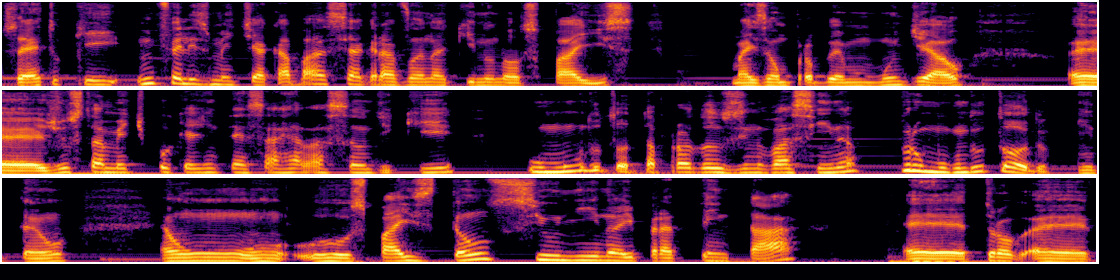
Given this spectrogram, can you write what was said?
certo? Que infelizmente acaba se agravando aqui no nosso país, mas é um problema mundial, é, justamente porque a gente tem essa relação de que o mundo todo está produzindo vacina para o mundo todo. Então, é um, os países estão se unindo aí para tentar é, é,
